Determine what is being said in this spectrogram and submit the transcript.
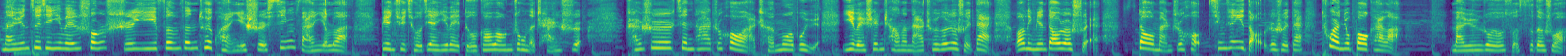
马云最近因为双十一纷纷退款一事心烦意乱，便去求见一位德高望重的禅师。禅师见他之后啊，沉默不语，意味深长的拿出一个热水袋，往里面倒热水，倒满之后轻轻一抖，热水袋突然就爆开了。马云若有所思地说。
